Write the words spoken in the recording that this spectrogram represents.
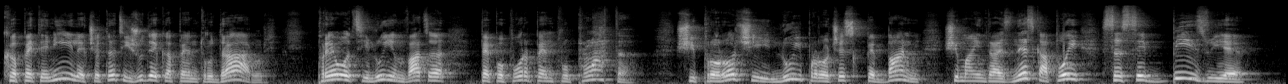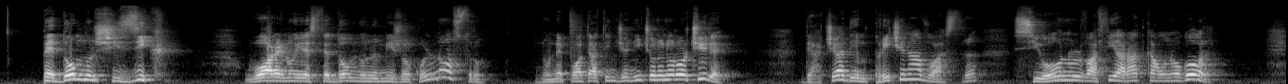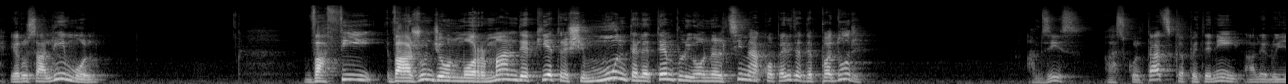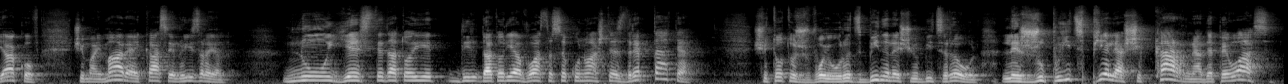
căpeteniile cetății judecă pentru draruri, preoții lui învață pe popor pentru plată și prorocii lui prorocesc pe bani și mai îndrăznesc apoi să se bizuie pe Domnul și zic, oare nu este Domnul în mijlocul nostru? Nu ne poate atinge nicio nenorocire. De aceea, din pricina voastră, Sionul va fi arat ca un ogor. Ierusalimul va, fi, va ajunge un morman de pietre și muntele templului o înălțime acoperită de păduri. Am zis, ascultați căpetenii ale lui Iacov și mai mare ai casei lui Israel. Nu este datorie, datoria voastră să cunoașteți dreptatea și totuși voi urâți binele și iubiți răul, le jupuiți pielea și carnea de pe oase.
